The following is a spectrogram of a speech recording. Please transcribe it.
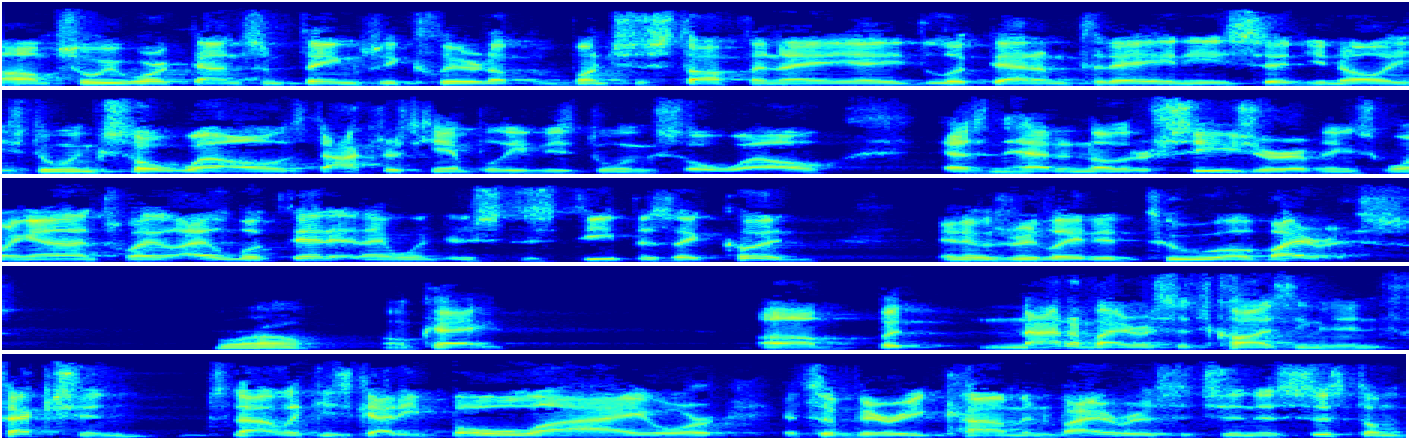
um, so we worked on some things. We cleared up a bunch of stuff. And I, I, looked at him today and he said, you know, he's doing so well. His doctors can't believe he's doing so well. Hasn't had another seizure. Everything's going on. So I, I looked at it and I went just as deep as I could. And it was related to a virus. Wow. Okay. Uh, but not a virus that's causing an infection. It's not like he's got Ebola or it's a very common virus. It's in his system,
